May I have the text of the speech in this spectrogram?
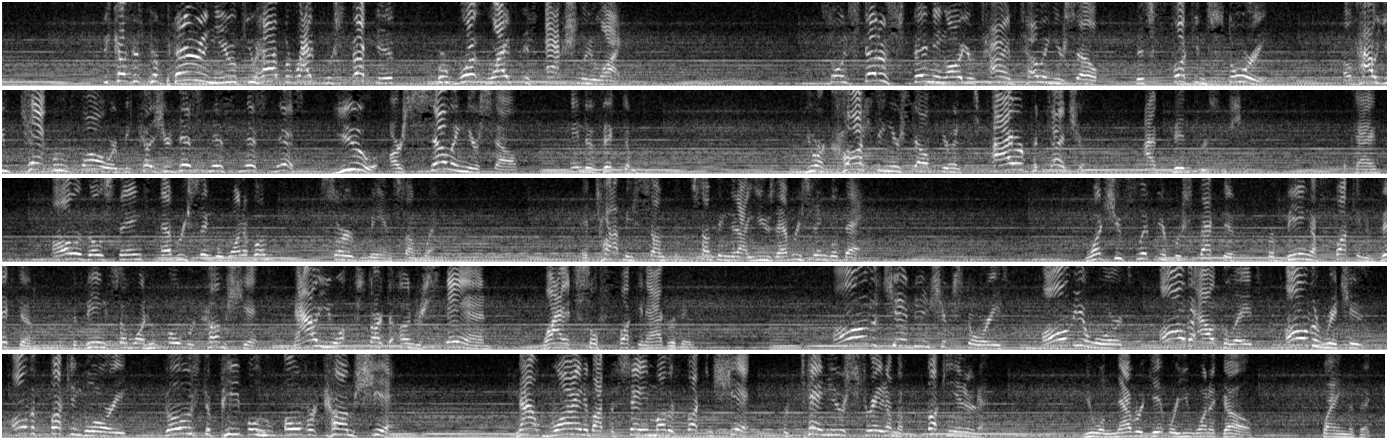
Because it's preparing you if you have the right perspective for what life is actually like. So instead of spending all your time telling yourself this fucking story of how you can't move forward because you're this and this and this and this, you are selling yourself into victimhood. You are costing yourself your entire potential. I've been through some shit. Okay? All of those things, every single one of them, served me in some way. It taught me something, something that I use every single day. Once you flip your perspective from being a fucking victim to being someone who overcomes shit, now you start to understand why it's so fucking aggravating. All the championship stories, all the awards, all the accolades, all the riches, all the fucking glory goes to people who overcome shit. Not whine about the same motherfucking shit for 10 years straight on the fucking internet. You will never get where you want to go playing the victim.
